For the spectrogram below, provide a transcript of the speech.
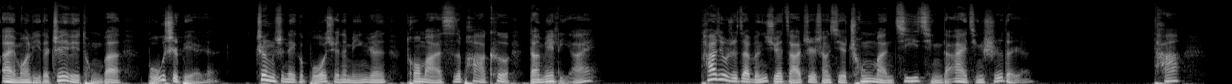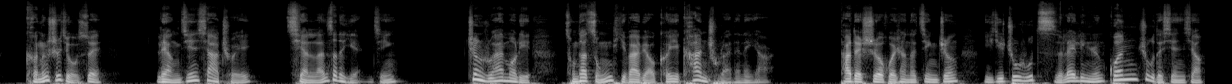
艾莫里的这位同伴不是别人，正是那个博学的名人托马斯·帕克·丹维里埃。他就是在文学杂志上写充满激情的爱情诗的人。他可能十九岁，两肩下垂，浅蓝色的眼睛，正如艾莫里从他总体外表可以看出来的那样。他对社会上的竞争以及诸如此类令人关注的现象，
